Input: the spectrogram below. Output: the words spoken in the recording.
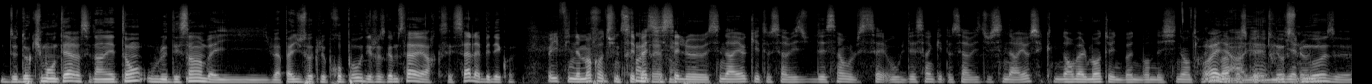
De documentaires ces derniers temps où le dessin bah, il va pas du tout avec le propos ou des choses comme ça alors que c'est ça la BD quoi. Oui, finalement, quand tu ne sais pas si c'est le scénario qui est au service du dessin ou le, ou le dessin qui est au service du scénario, c'est que normalement, tu as une bonne bande dessinée entre Ouais, les il y mains a, parce y a que tout osmose. euh.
